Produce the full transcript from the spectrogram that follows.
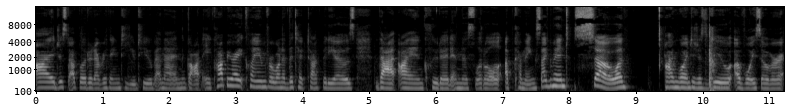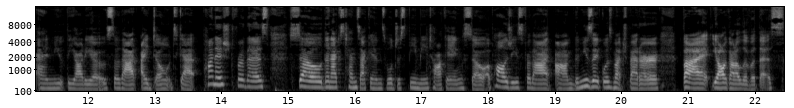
I just uploaded everything to YouTube and then got a copyright claim for one of the TikTok videos that I included in this little upcoming segment. So I'm going to just do a voiceover and mute the audio so that I don't get punished for this. So the next 10 seconds will just be me talking. So apologies for that. Um, the music was much better, but y'all gotta live with this.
